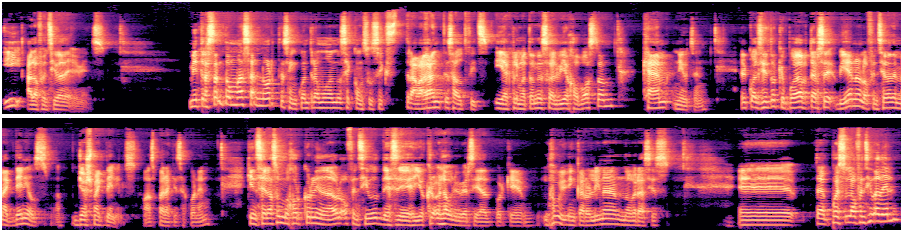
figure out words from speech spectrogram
y a la ofensiva de Evans. Mientras tanto, más al norte se encuentra mudándose con sus extravagantes outfits y aclimatándose al viejo Boston, Cam Newton el cual siento que puede adaptarse bien a la ofensiva de McDaniels, Josh McDaniels, más para que se acuerden, quien será su mejor coordinador ofensivo desde, yo creo, la universidad, porque en Carolina, no gracias. Eh, pues la ofensiva de él,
